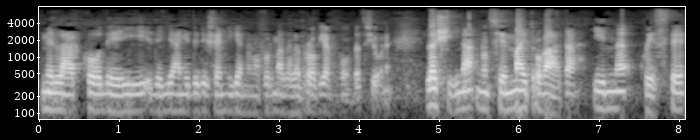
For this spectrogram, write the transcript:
nell'arco dei, degli anni e dei decenni che hanno formato la propria fondazione. La Cina non si è mai trovata in queste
